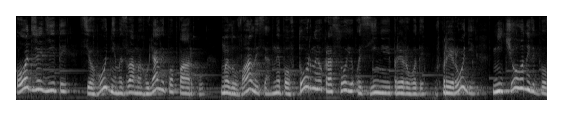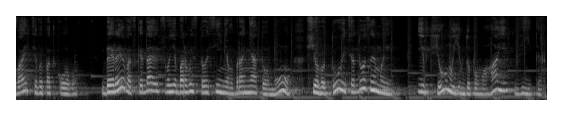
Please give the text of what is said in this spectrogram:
Отже, діти, сьогодні ми з вами гуляли по парку, милувалися неповторною красою осінньої природи. В природі нічого не відбувається випадково. Дерева скидають своє барвисте осіннє вбрання тому, що готуються до зими, і в цьому їм допомагає вітер.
